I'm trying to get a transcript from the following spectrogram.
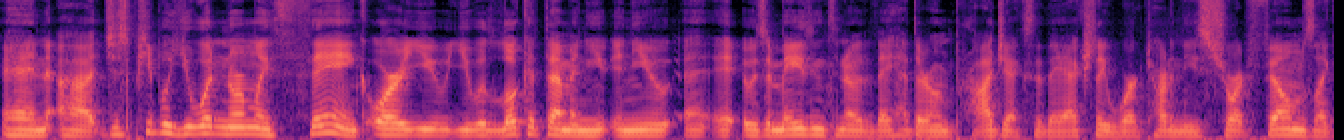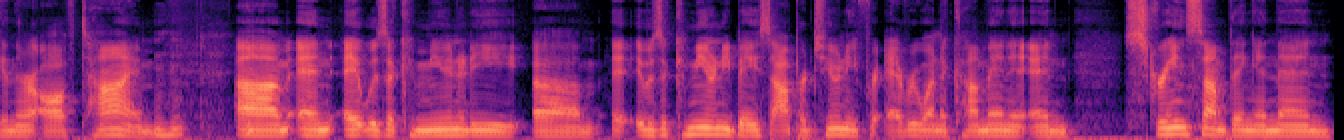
and uh, just people you wouldn't normally think, or you you would look at them and you and you. Uh, it was amazing to know that they had their own projects, that they actually worked hard on these short films, like in their off time. Um, and it was a community. Um, it was a community based opportunity for everyone to come in and, and screen something and then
